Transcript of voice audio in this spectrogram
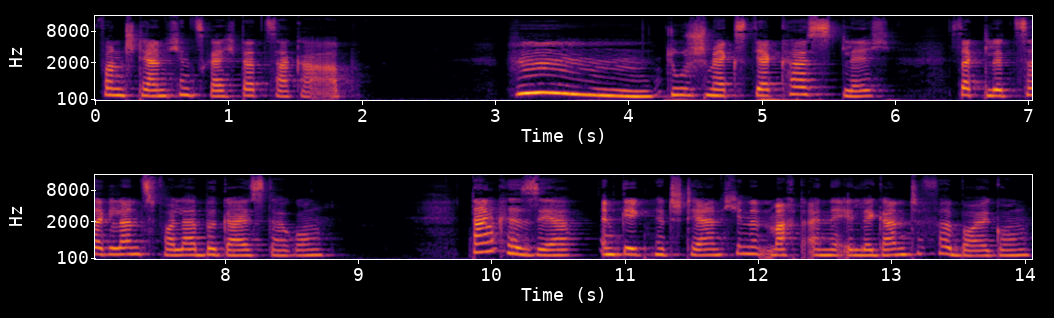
von Sternchens rechter Zacke ab. Hm, du schmeckst ja köstlich, sagt Glitzerglanz voller Begeisterung. Danke sehr, entgegnet Sternchen und macht eine elegante Verbeugung.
